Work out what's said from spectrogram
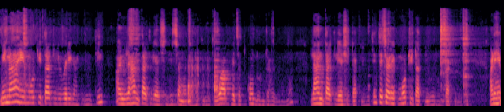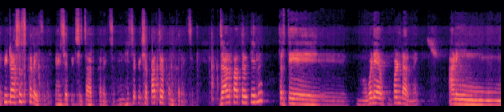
मी ना हे मोठी ताटली वरी घातली होती आणि लहान ताटली अशी ह्याच्यामध्ये घातली होती. वाफ ह्याच्यात कोंडून राहिली म्हणून. लहान ताटली अशी टाकली होती आणि त्याच्यावर एक मोठी टाकली वरून टाकली होती. आणि हे पीठ असंच करायचं बरं का ह्याच्यापेक्षा जाड करायचं नाही आणि ह्याच्यापेक्षा पातळ पण करायचं. नाही जाड पातळ केलं तर ते वड्या पडणार नाही आणि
